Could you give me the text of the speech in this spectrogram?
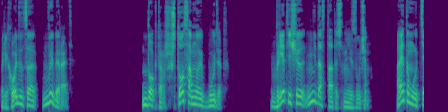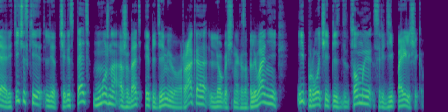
Приходится выбирать. «Доктор, что со мной будет?» Вред еще недостаточно изучен. Поэтому теоретически лет через пять можно ожидать эпидемию рака, легочных заболеваний и прочей пиздецомы среди парильщиков.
